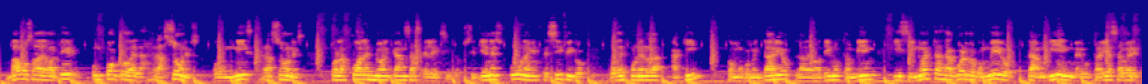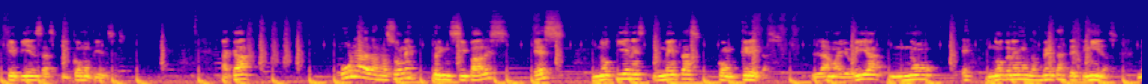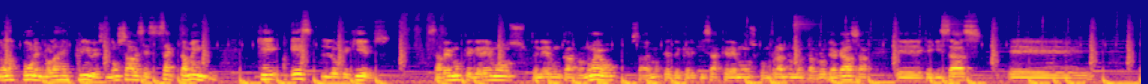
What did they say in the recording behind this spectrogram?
vamos a debatir un poco de las razones o mis razones por las cuales no alcanzas el éxito. Si tienes una en específico, puedes ponerla aquí como comentario, la debatimos también. Y si no estás de acuerdo conmigo, también me gustaría saber qué piensas y cómo piensas. Acá, una de las razones principales es no tienes metas concretas. La mayoría no, no tenemos las metas definidas. No las pones, no las escribes, no sabes exactamente qué es lo que quieres. Sabemos que queremos tener un carro nuevo, sabemos que, quizás queremos comprarnos nuestra propia casa, eh, que quizás eh,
